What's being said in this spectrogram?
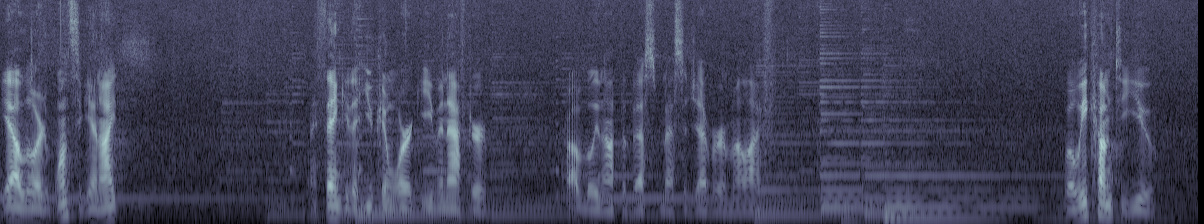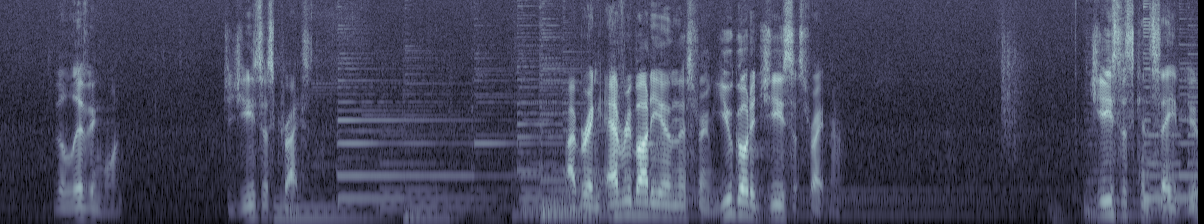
Yeah, Lord, once again, I, I thank you that you can work even after probably not the best message ever in my life. Well, we come to you, the living one, to Jesus Christ. I bring everybody in this room. You go to Jesus right now. Jesus can save you.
